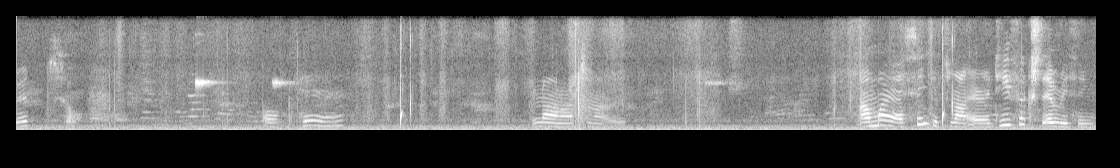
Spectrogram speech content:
I red so. Okay. No, no, it's not red. I might. I think it's not red. He fixed everything.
